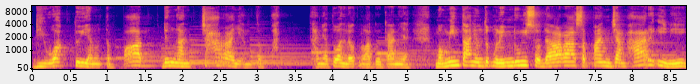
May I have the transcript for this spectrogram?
di waktu yang tepat, dengan cara yang tepat. Hanya Tuhan dapat melakukannya. Memintanya untuk melindungi saudara sepanjang hari ini.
